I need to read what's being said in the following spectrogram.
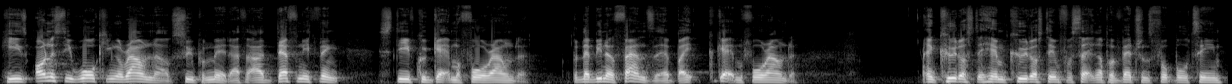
He's honestly walking around now super mid. I, I definitely think Steve could get him a four rounder, but there'd be no fans there, but he could get him a four rounder. And kudos to him. Kudos to him for setting up a veterans football team.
